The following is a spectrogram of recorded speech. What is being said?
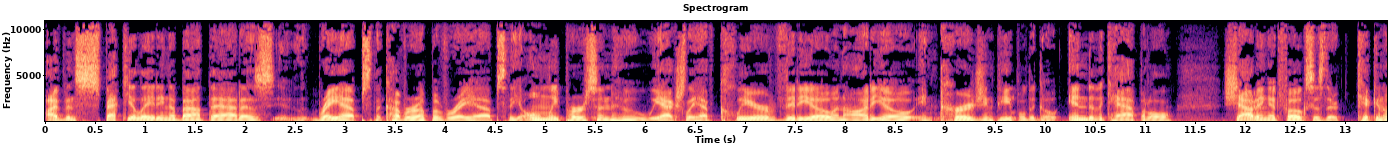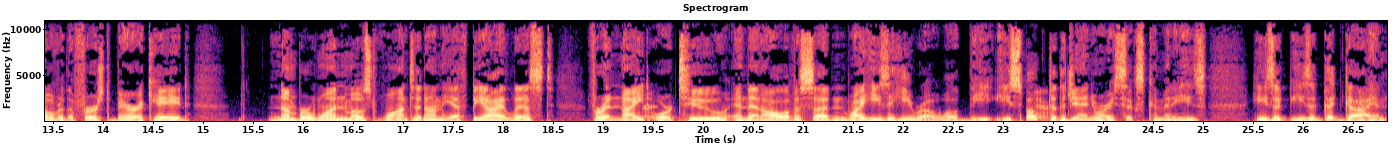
I've been speculating about that as Ray Epps, the cover up of Ray Epps, the only person who we actually have clear video and audio encouraging people to go into the Capitol, shouting at folks as they're kicking over the first barricade, number one most wanted on the FBI list for a night or two, and then all of a sudden, why he's a hero. Well, the, he spoke to the January 6th committee. He's he's a he's a good guy, and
